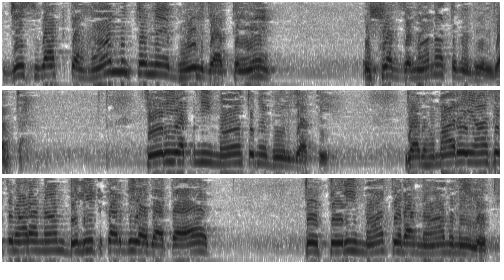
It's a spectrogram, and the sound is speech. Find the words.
جس وقت ہم تمہیں بھول جاتے ہیں، اس وقت زمانہ تمہیں بھول جاتا ہے۔ تیری اپنی ماں تمہیں بھول جاتی ہے۔ جب ہمارے یہاں سے تمہارا نام ڈیلیٹ کر دیا جاتا ہے، تو تیری ماں تیرا نام نہیں لیتی۔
